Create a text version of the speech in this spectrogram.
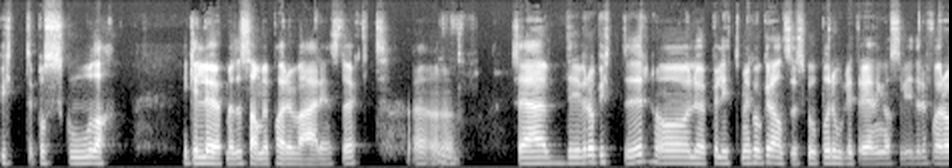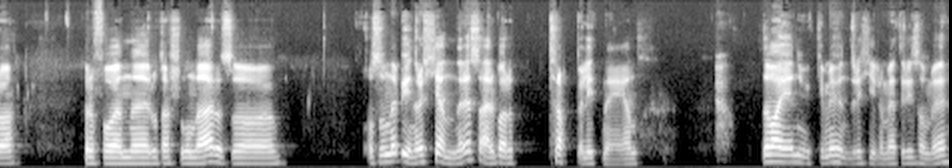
bytte på sko, da. Ikke løpe med det samme paret hver eneste økt. Eh, så jeg driver og bytter og løper litt med konkurransesko på rolig trening osv. For, å, for å få en rotasjon der. Og så, og så når jeg begynner å kjenne det, så er det bare å trappe litt ned igjen. Det var en uke med 100 km i sommer.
